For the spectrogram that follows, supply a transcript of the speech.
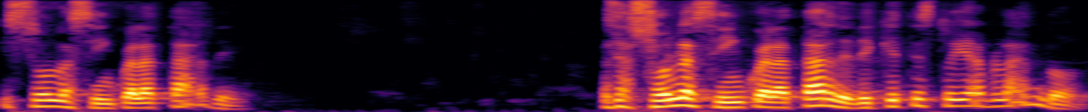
Son las cinco de la tarde. O sea, son las cinco de la tarde. ¿De qué te estoy hablando?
